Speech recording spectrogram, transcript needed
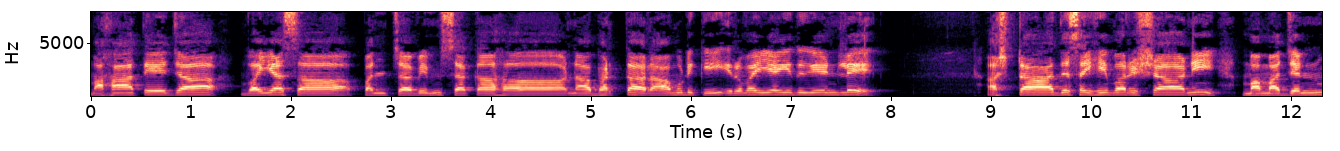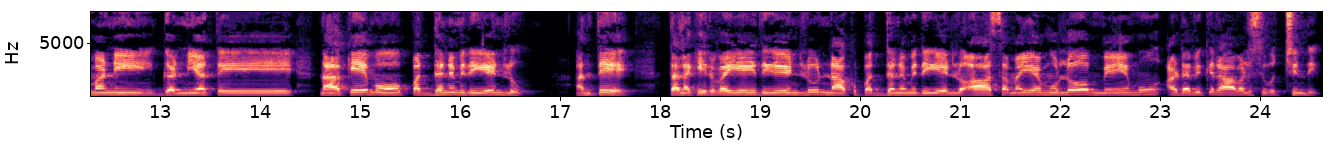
మహాతేజ వయస పంచవింశక. నా భర్త రాముడికి ఇరవై ఐదు ఏండ్లే. అష్టాదశ వర్షాని మమ జన్మని గణ్యతే. నాకేమో పద్దెనిమిది ఏండ్లు. అంతే తనకి ఇరవై ఐదు ఏండ్లు నాకు పద్దెనిమిది ఏండ్లు. ఆ సమయములో మేము అడవికి రావలసి వచ్చింది.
